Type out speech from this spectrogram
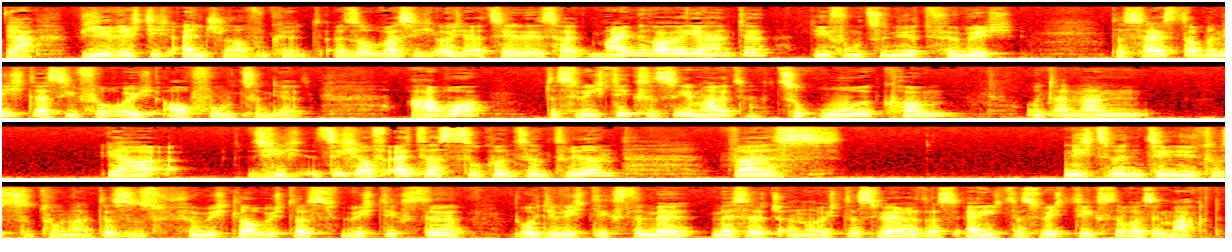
ja, wie ihr richtig einschlafen könnt. Also was ich euch erzähle, ist halt meine Variante, die funktioniert für mich. Das heißt aber nicht, dass sie für euch auch funktioniert. Aber das Wichtigste ist eben halt zur Ruhe kommen und dann, ja, sich, sich auf etwas zu konzentrieren, was nichts mit dem Tinnitus zu tun hat. Das ist für mich, glaube ich, das Wichtigste oder die wichtigste Me Message an euch. Das wäre das eigentlich das Wichtigste, was ihr macht,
